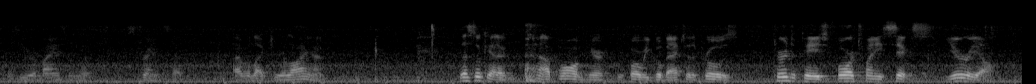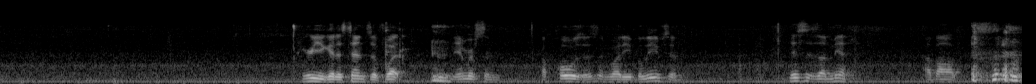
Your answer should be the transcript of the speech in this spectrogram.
because he reminds me of strengths that I would like to rely on. Let's look at a, a poem here before we go back to the prose. Turn to page 426, Uriel. Here you get a sense of what Emerson opposes and what he believes in. This is a myth about, excuse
